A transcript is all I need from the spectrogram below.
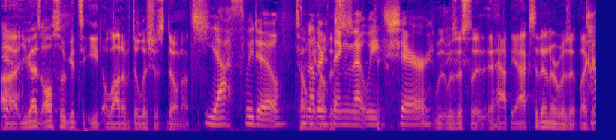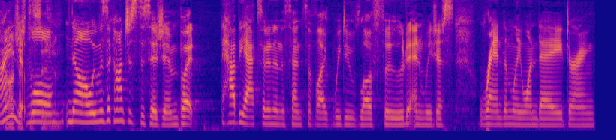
Uh, you guys also get to eat a lot of delicious donuts. Yes, we do. It's another thing that we came- share. Was this a a happy accident or was it like a Kind conscious of. Well, decision? no, it was a conscious decision, but happy accident in the sense of like we do love food, and we just randomly one day during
